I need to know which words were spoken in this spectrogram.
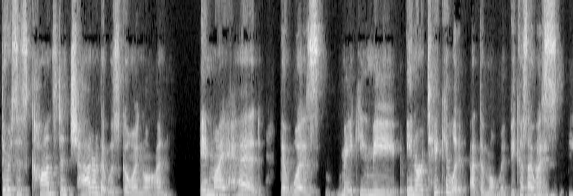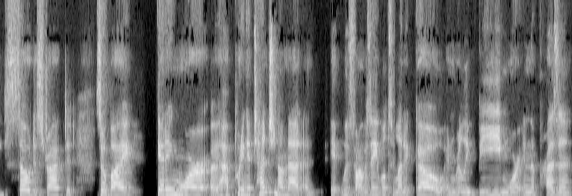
There's this constant chatter that was going on in my head that was making me inarticulate at the moment because I was right. so distracted. So by getting more, uh, putting attention on that, and it was I was able to let it go and really be more in the present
